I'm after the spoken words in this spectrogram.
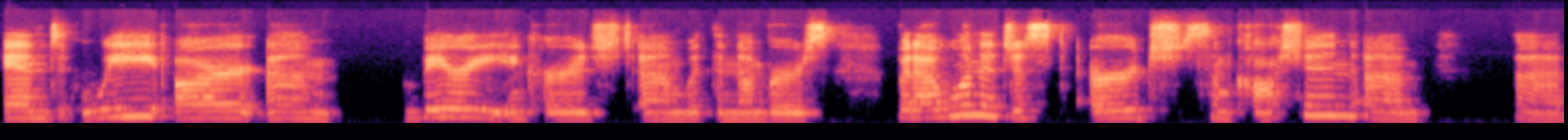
And we are um, very encouraged um, with the numbers, but I want to just urge some caution. Um, uh,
